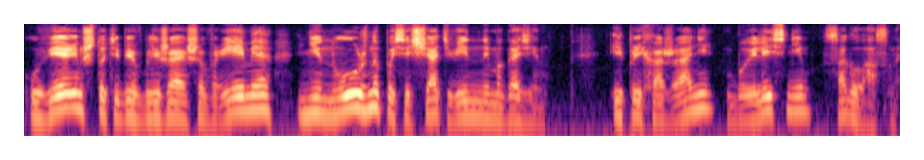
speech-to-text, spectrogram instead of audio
уверен, что тебе в ближайшее время не нужно посещать винный магазин. И прихожане были с ним согласны.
